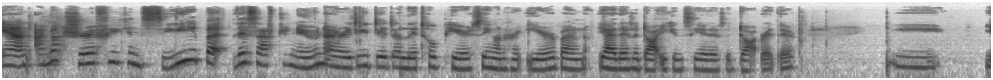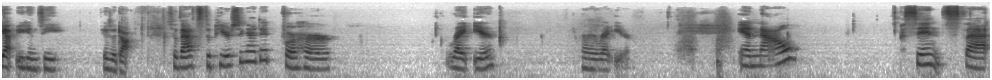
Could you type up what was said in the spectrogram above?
And I'm not sure if you can see, but this afternoon I already did a little piercing on her ear. But not, yeah, there's a dot. You can see it. There's a dot right there. Yep, you can see there's a dot. So that's the piercing I did for her right ear. For her right ear. And now, since that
